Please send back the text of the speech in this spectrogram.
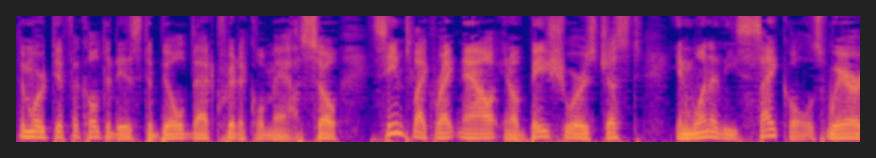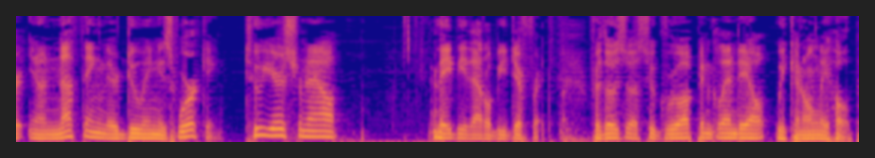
the more difficult it is to build that critical mass. So it seems like right now, you know, Bayshore is just in one of these cycles where, you know, nothing they're doing is working. Two years from now, maybe that'll be different. For those of us who grew up in Glendale, we can only hope.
